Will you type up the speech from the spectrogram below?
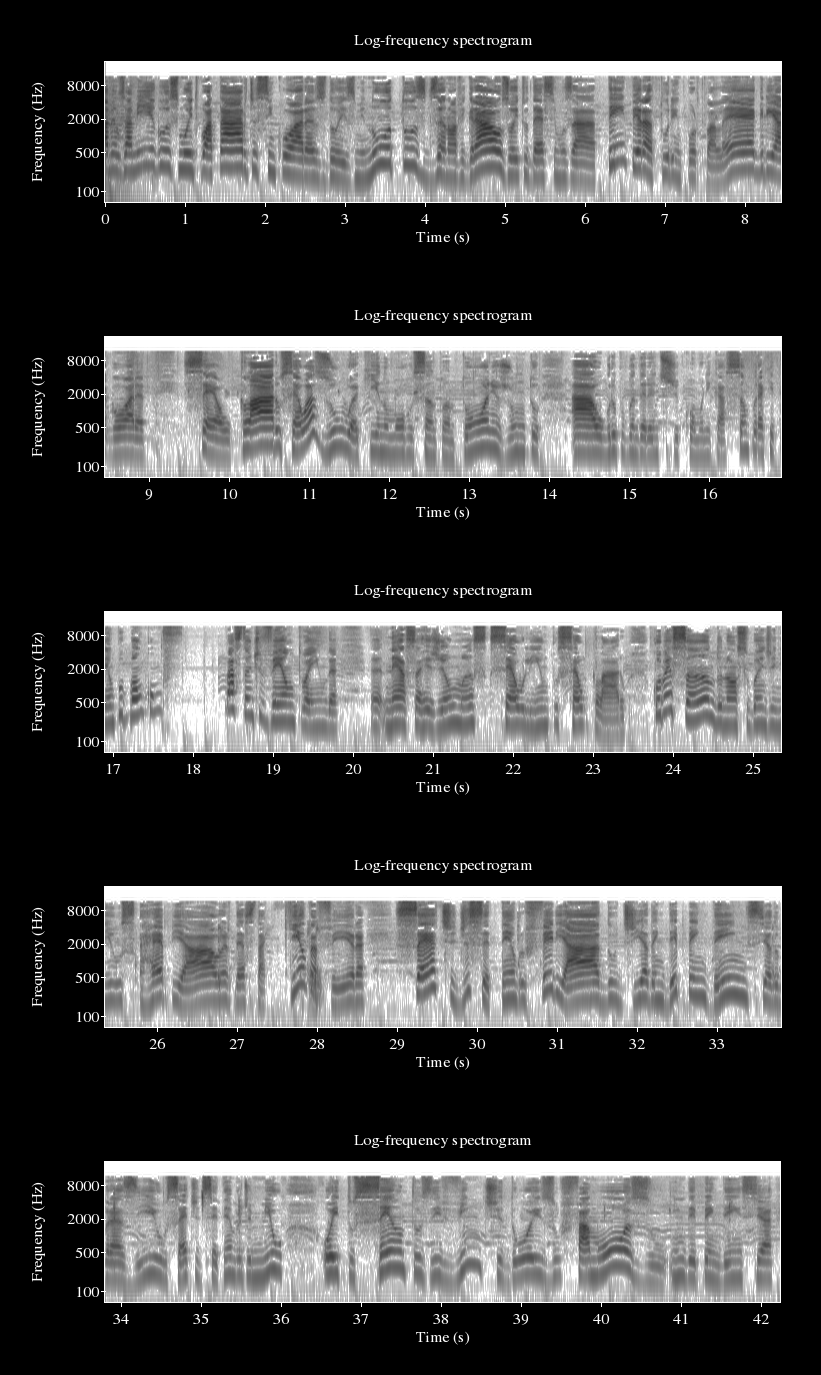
Olá, meus amigos. Muito boa tarde. 5 horas 2 minutos, 19 graus, 8 décimos a temperatura em Porto Alegre. Agora, céu claro, céu azul aqui no Morro Santo Antônio, junto ao Grupo Bandeirantes de Comunicação. Por aqui, tempo bom, com bastante vento ainda eh, nessa região, mas céu limpo, céu claro. Começando nosso Band News Happy Hour desta quinta-feira. 7 de setembro, feriado, dia da independência do Brasil, 7 de setembro de 1822, o famoso Independência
